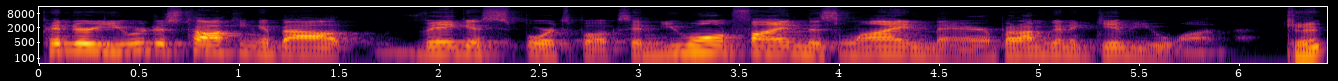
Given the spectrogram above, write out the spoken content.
Pinder, you were just talking about Vegas sports books, and you won't find this line there, but I'm going to give you one. Okay.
